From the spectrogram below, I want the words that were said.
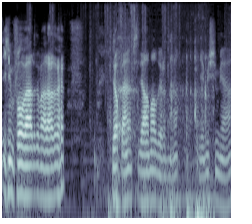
info verdim herhalde. Yok ben silahımı alıyorum ya. Yemişim ya.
